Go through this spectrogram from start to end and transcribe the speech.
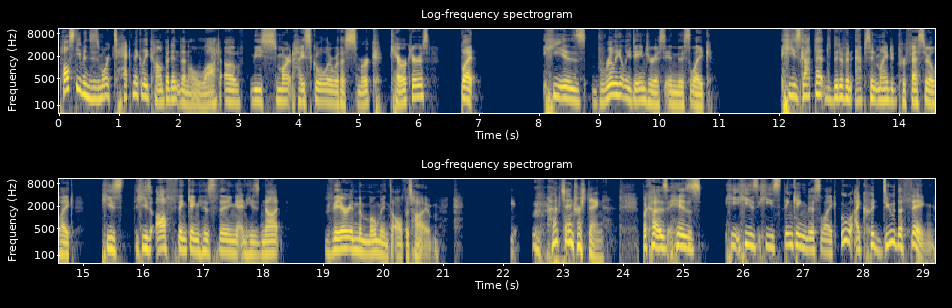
Paul Stevens is more technically competent than a lot of the smart high schooler with a smirk characters, but he is brilliantly dangerous in this like he's got that bit of an absent-minded professor like he's he's off thinking his thing and he's not there in the moment all the time That's interesting. because his he he's he's thinking this like ooh i could do the thing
